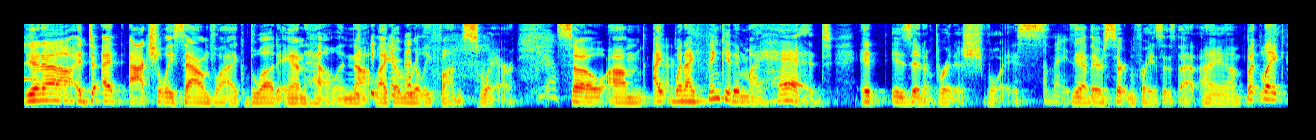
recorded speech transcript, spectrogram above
You know, it, it actually sounds like blood and hell, and not like a really fun swear. So, um, I, when I think it in my head, it is in a British voice. Amazing. Yeah, there's certain phrases that I am, but like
